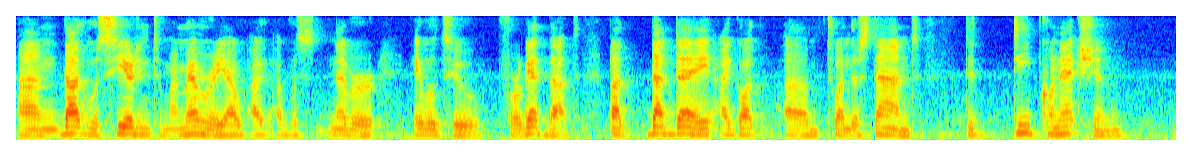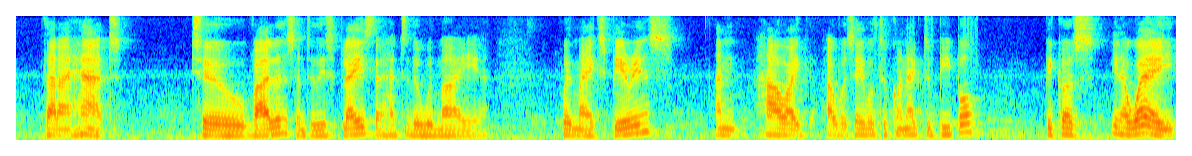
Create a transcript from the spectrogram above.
And that was seared into my memory. I, I, I was never able to forget that. But that day I got um, to understand the deep connection that I had to violence and to this place that had to do with my, uh, with my experience and how I, I was able to connect to people because in a way,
